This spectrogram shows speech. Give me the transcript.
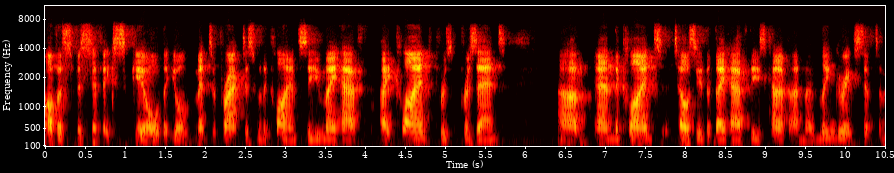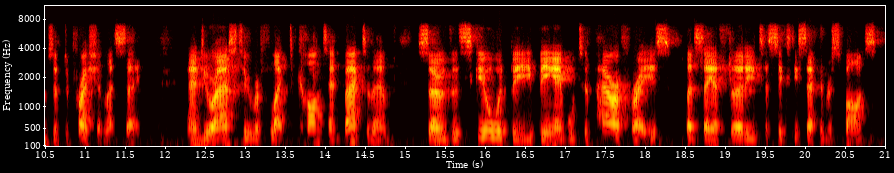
of a specific skill that you're meant to practice with a client. So you may have a client pre present um, and the client tells you that they have these kind of, I don't know, lingering symptoms of depression, let's say, and you're asked to reflect content back to them. So the skill would be being able to paraphrase, let's say, a 30 to 60 second response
